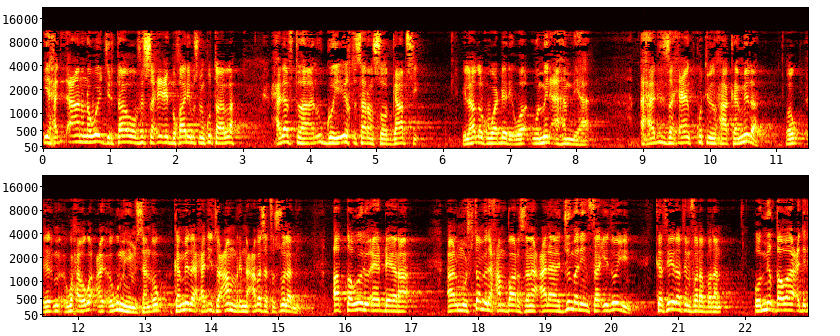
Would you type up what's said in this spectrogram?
iyo xadiid caanana way jirtaa oo fi saxiixi bukhaari muslim ku taalla. Xadaftuha aan u gooyey ikhtisaaran soo gaabsi. Ila hadalku waa dheri wa min ahamiha axaadiid saxiixaynka ku timid waxaa ka mida ugu muhiimsan ka mida xadiiu camr ibni cabasata sulami alطawiilu ee dheeraa almushtamilu xambaarsanaa calaa jumalin faa'iidooyin kaiiratin fara badan oo min qawaacid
